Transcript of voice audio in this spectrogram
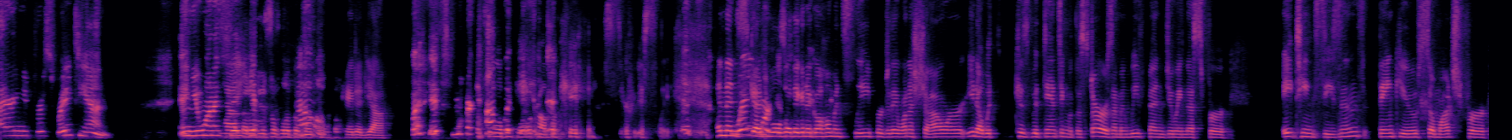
hiring you for spray tan. And you want to yeah, say but it is a little bit no. more complicated yeah. But it's more it's a little bit more complicated. seriously. And then schedules are they going to go home and sleep or do they want to shower? You know with because with dancing with the stars i mean we've been doing this for 18 seasons. Thank you so much for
